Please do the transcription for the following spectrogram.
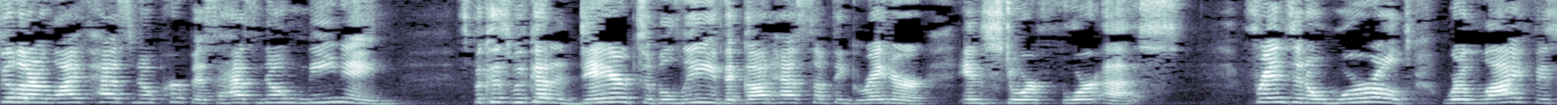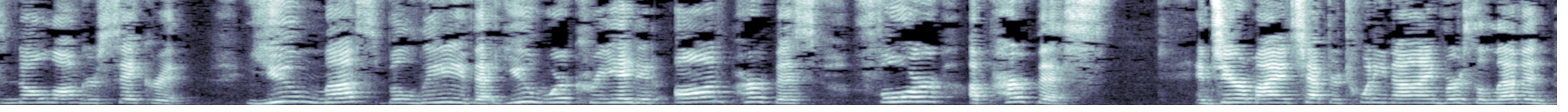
Feel that our life has no purpose, it has no meaning. It's because we've got to dare to believe that God has something greater in store for us. Friends, in a world where life is no longer sacred, you must believe that you were created on purpose for a purpose. In Jeremiah chapter 29 verse 11,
